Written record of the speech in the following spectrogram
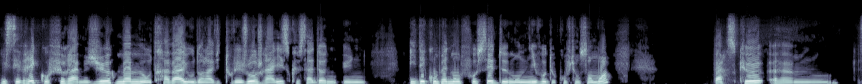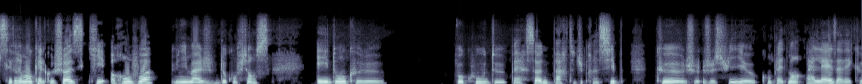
Et c'est vrai qu'au fur et à mesure même au travail ou dans la vie de tous les jours je réalise que ça donne une idée complètement faussée de mon niveau de confiance en moi parce que euh, c'est vraiment quelque chose qui renvoie une image de confiance et donc euh, beaucoup de personnes partent du principe que je, suis euh, complètement à l'aise avec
